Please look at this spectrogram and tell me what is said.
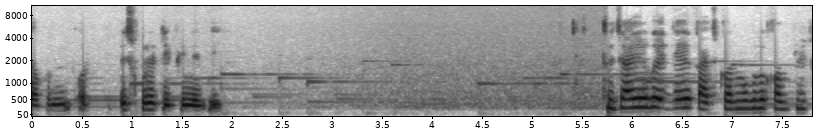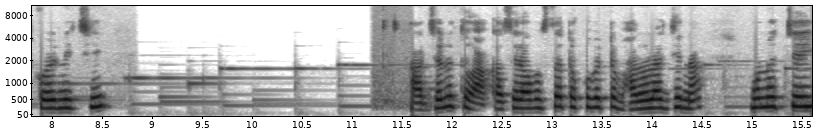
তখন ওর স্কুলে টিফিনে দিই। তো যাই হোক এদিকে কাজকর্মগুলো কমপ্লিট করে নিচ্ছি। আর জানো তো, আকাশের অবস্থাটা খুব একটা ভালো লাগছে না। মনে হচ্ছে এই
